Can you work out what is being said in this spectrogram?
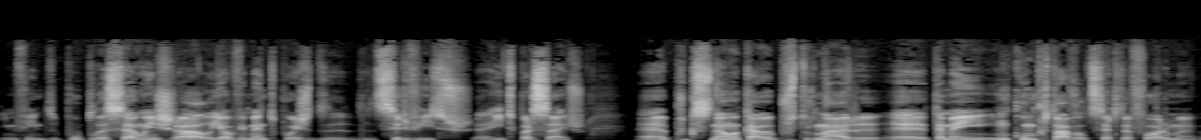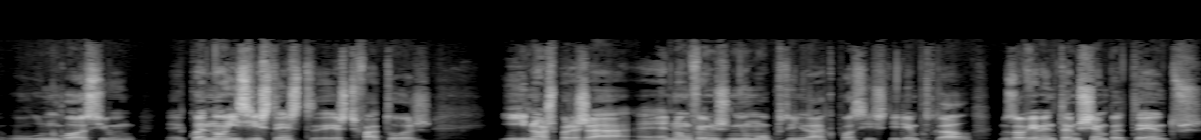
enfim, de população em geral e obviamente depois de, de serviços e de parceiros. uh, porque senão acaba por se tornar uh, também incomportável, de certa forma, o, o negócio uh, quando não existem este, estes fatores. E nós, para já, não vemos nenhuma oportunidade que possa existir em Portugal, mas obviamente estamos sempre atentos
